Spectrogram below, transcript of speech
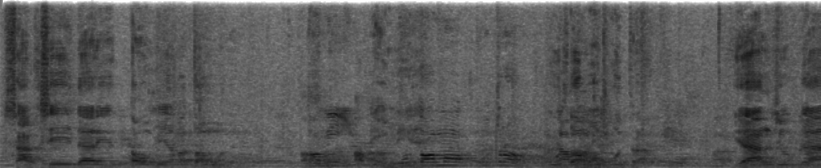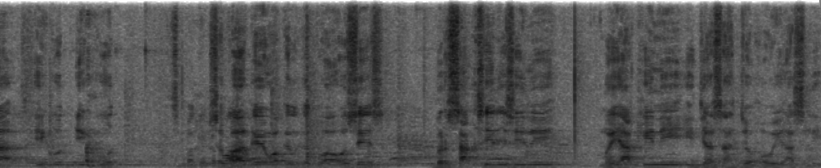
saksi dari Tommy apa Tomo? Tommy, Tommy. Utomo Putro Utomo Putra yang juga ikut-ikut sebagai ketua sebagai wakil ketua OSIS bersaksi di sini meyakini ijazah Jokowi asli.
